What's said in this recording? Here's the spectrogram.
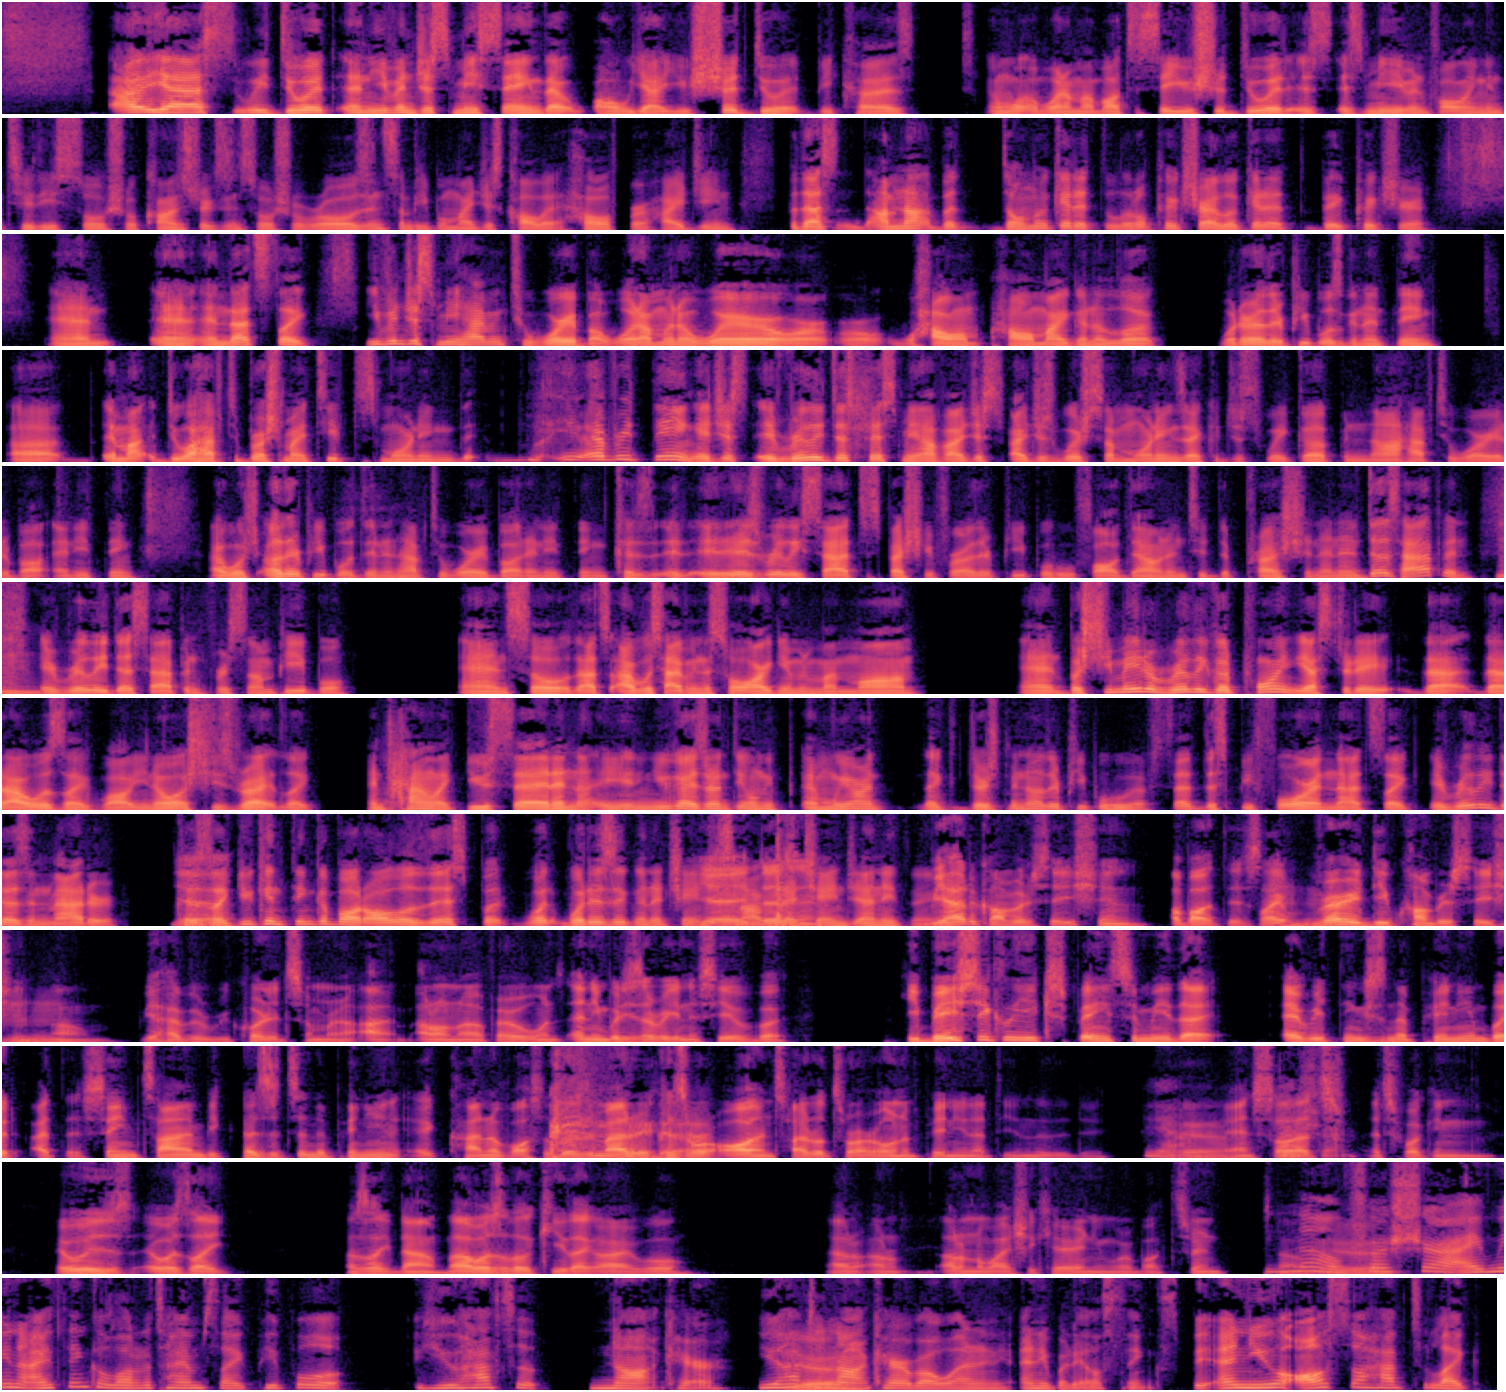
uh, yes we do it and even just me saying that oh yeah you should do it because and what, what i'm about to say you should do it is, is me even falling into these social constructs and social roles and some people might just call it health or hygiene but that's i'm not but don't look at it the little picture i look at it the big picture and and and that's like even just me having to worry about what I'm gonna wear or or how how am I gonna look? What are other people's gonna think? Uh, am I do I have to brush my teeth this morning? Everything. It just it really just pissed me off. I just I just wish some mornings I could just wake up and not have to worry about anything. I wish other people didn't have to worry about anything because it, it is really sad, especially for other people who fall down into depression, and it does happen. Mm. It really does happen for some people. And so that's I was having this whole argument with my mom, and but she made a really good point yesterday that that I was like, wow, you know what, she's right. Like and kind of like you said, and and you guys aren't the only, and we aren't like there's been other people who have said this before, and that's like it really doesn't matter because Yeah. like you can think about all of this, but what what is it going to change? Yeah, it's it not going to change anything. we had a conversation about this, like Mhm. very deep conversation. Mhm. Um, we have it recorded somewhere. I, I don't know if everyone's anybody's ever gonna see it, but he basically explains to me that everything's an opinion, but at the same time, because it's an opinion, it kind of also doesn't matter because Yeah. we're all entitled to our own opinion at the end of the day. Yeah. Yeah. And so For that's sure. it's fucking. It was it was like I was like, damn, that was a low key like, all right, well, I don't I don't I don't know why I should care anymore about certain. Stuff. No, Yeah. for sure. I mean, I think a lot of times, like people, you have to not care. You have Yeah. to not care about what any, anybody else thinks, But- and you also have to like.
